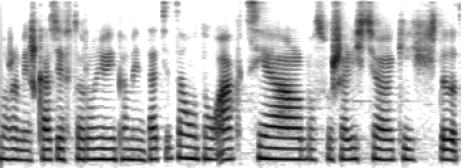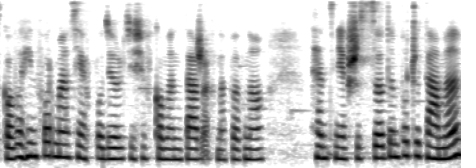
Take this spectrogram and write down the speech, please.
może mieszkacie w Toruniu i pamiętacie całą tą akcję, albo słyszeliście o jakichś dodatkowych informacjach, podzielcie się w komentarzach. Na pewno chętnie wszyscy o tym poczytamy.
